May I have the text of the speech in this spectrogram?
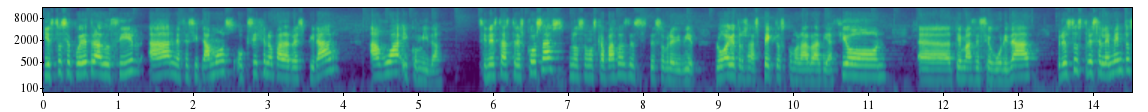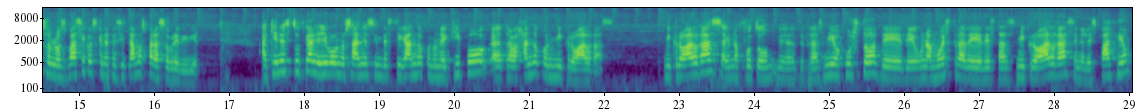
Y esto se puede traducir a necesitamos oxígeno para respirar, agua y comida. Sin estas tres cosas no somos capaces de, sobrevivir. Luego hay otros aspectos como la radiación, eh, temas de seguridad, pero estos tres elementos son los básicos que necesitamos para sobrevivir. Aquí en Stuttgart yo llevo unos años investigando con un equipo eh, trabajando con microalgas. Microalgas, hay una foto detrás mío justo de, una muestra de, estas microalgas en el espacio.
